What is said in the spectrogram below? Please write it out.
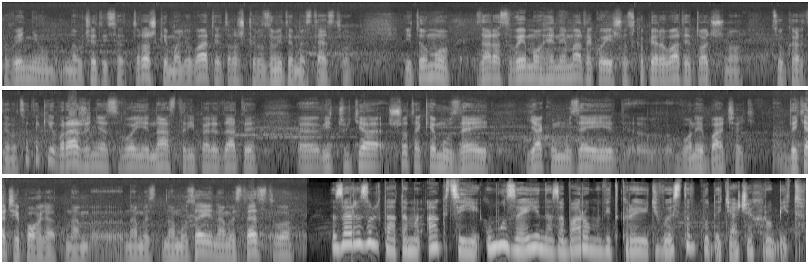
повинні навчитися трошки малювати, трошки розуміти мистецтво. І тому зараз вимоги нема такої, що скопірувати точно цю картину. Це такі враження свої, настрій передати, е, відчуття, що таке музей, як у музеї е, вони бачать, дитячий погляд на, м- на, на музей, на мистецтво. За результатами акції у музеї незабаром відкриють виставку дитячих робіт.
